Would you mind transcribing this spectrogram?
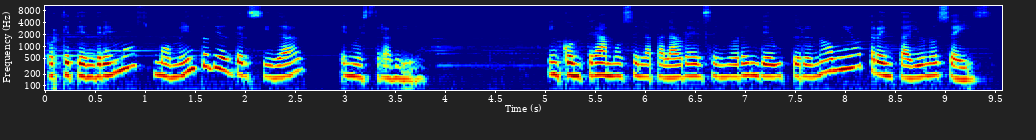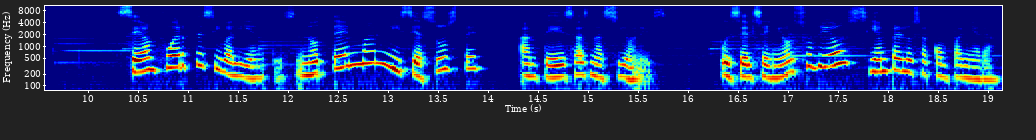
porque tendremos momentos de adversidad en nuestra vida. Encontramos en la palabra del Señor en Deuteronomio 31:6. Sean fuertes y valientes, no teman ni se asusten ante esas naciones, pues el Señor su Dios siempre los acompañará,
